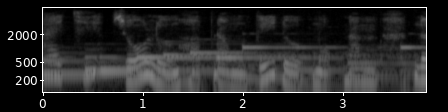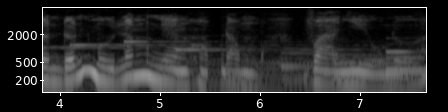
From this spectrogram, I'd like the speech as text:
hai chiếc số lượng hợp đồng ký được một năm lên đến 15.000 hợp đồng và nhiều nữa.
